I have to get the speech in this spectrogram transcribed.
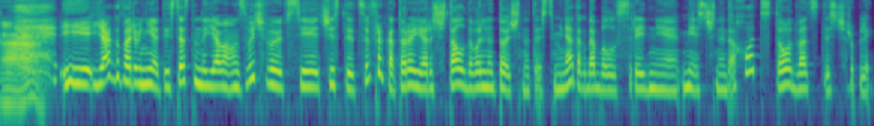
А-а-а. И я говорю, нет, естественно, я вам озвучиваю все чистые цифры, которые я рассчитала довольно точно. То есть у меня тогда был средний месячный доход 120 тысяч рублей.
